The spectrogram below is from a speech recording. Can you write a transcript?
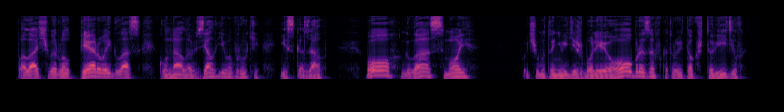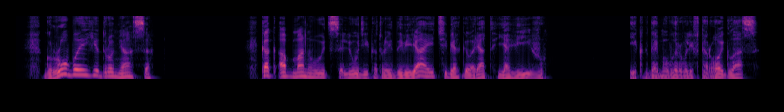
палач вырвал первый глаз, Кунала взял его в руки и сказал, «О, глаз мой, почему ты не видишь более образов, которые только что видел? Грубое ядро мяса. Как обманываются люди, которые, доверяя тебе, говорят «я вижу». И когда ему вырвали второй глаз,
